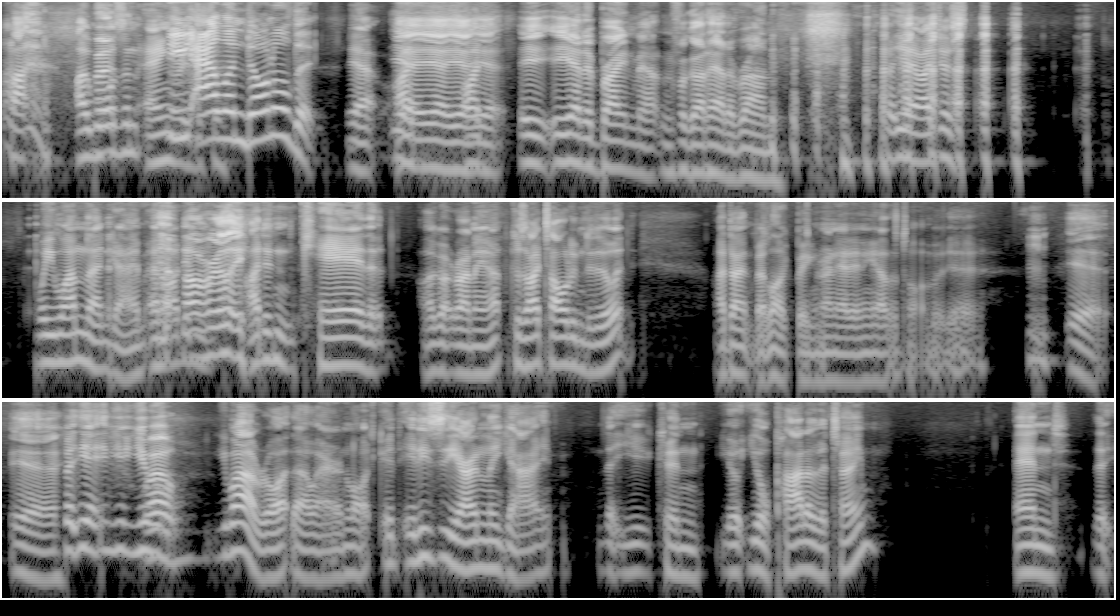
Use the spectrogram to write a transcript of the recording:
but I wasn't angry. He Allan Donald it. Yeah, Yeah, I- yeah, yeah, I- yeah. He, he had a brain melt and forgot how to run. but yeah, I just we won that game, and I didn't, Oh, really? I didn't care that I got run out because I told him to do it. I don't, but like being run out any other time. But yeah, yeah, yeah. but yeah, you you, Well- you are right though, Aaron. Like it, it is the only game that you can you're, you're part of the team, and that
